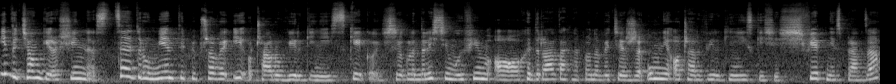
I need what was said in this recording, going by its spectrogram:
i wyciągi roślinne z cedru, mięty pieprzowej i oczaru wirginijskiego. Jeśli oglądaliście mój film o hydrolatach, na pewno wiecie, że u mnie oczar wirginijski się świetnie sprawdza.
